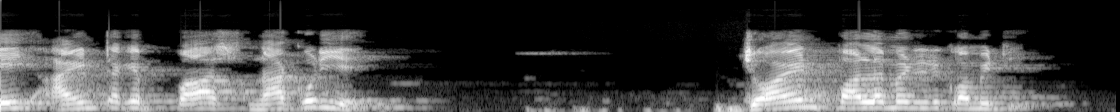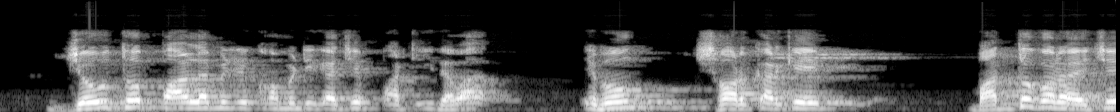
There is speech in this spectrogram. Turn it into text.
এই আইনটাকে পাশ না করিয়ে জয়েন্ট পার্লামেন্টারি কমিটি, যৌথ পার্লামেন্টারি কমিটির কাছে পাঠিয়ে দেওয়া এবং সরকারকে বাধ্য করা হয়েছে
